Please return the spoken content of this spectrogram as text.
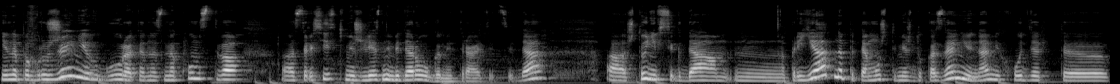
не на погружение в город, а на знакомство э, с российскими железными дорогами тратите, да? А, что не всегда приятно, потому что между Казанью и нами ходят э,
